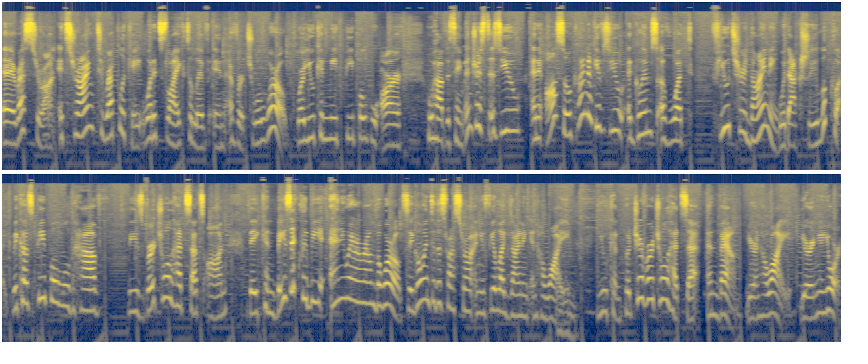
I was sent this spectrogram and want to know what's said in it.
uh, restaurant, it's trying to replicate what it's like to live in a virtual world where you can meet people who are who have the same interests as you, and it also kind of gives you a glimpse of what future dining would actually look like because people will have these virtual headsets on. They can basically be anywhere around the world. So you go into this restaurant and you feel like dining in Hawaii. You can put your virtual headset and bam, you're in Hawaii, you're in New York,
